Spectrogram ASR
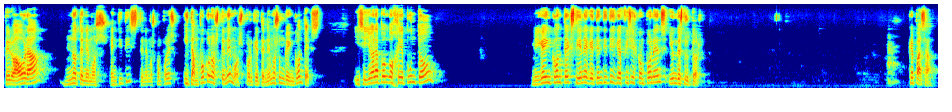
Pero ahora no tenemos entities, tenemos components, y tampoco los tenemos, porque tenemos un gameContext. Y si yo ahora pongo g punto, mi gameContext tiene getEntities, getPhysicsComponents y un destructor. ¿Qué pasa?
